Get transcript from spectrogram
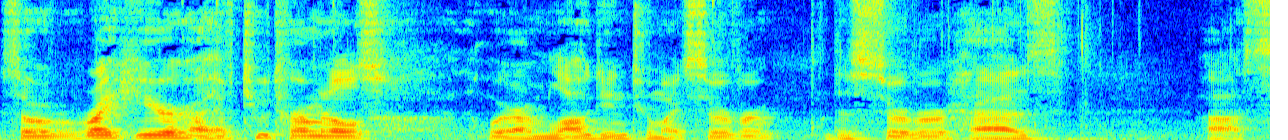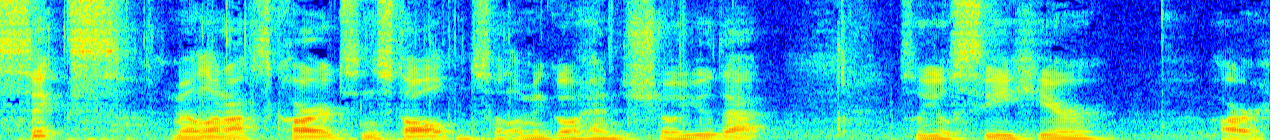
So right here I have two terminals where I'm logged into my server. This server has uh, six Mellanox cards installed, so let me go ahead and show you that. So you'll see here are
